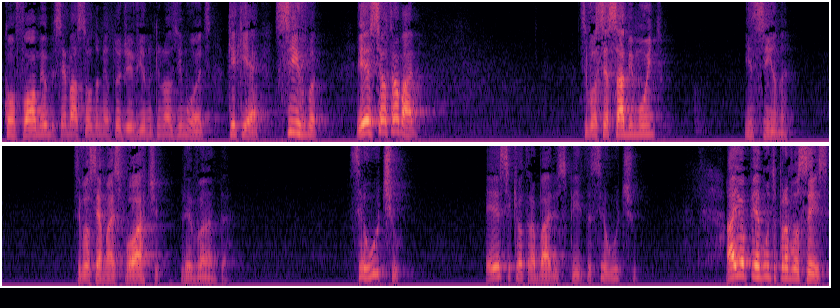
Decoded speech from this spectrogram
conforme a observação do mentor divino que nós vimos antes. O que, que é? Sirva. Esse é o trabalho. Se você sabe muito, ensina. Se você é mais forte, levanta. Ser útil. Esse que é o trabalho espírita, ser útil. Aí eu pergunto para vocês,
